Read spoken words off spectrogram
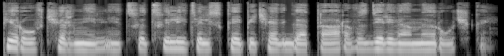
перо в чернильнице, целительская печать гатаров с деревянной ручкой.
